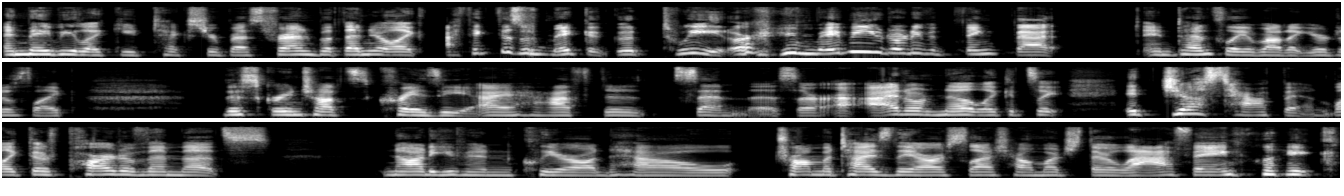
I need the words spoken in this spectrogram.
And maybe like you text your best friend, but then you're like, I think this would make a good tweet. Or maybe you don't even think that intensely about it. You're just like, this screenshot's crazy. I have to send this. Or I, I don't know. Like it's like, it just happened. Like there's part of them that's not even clear on how traumatized they are, slash, how much they're laughing. Like,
